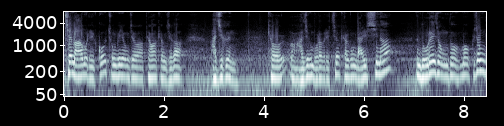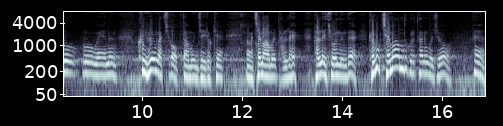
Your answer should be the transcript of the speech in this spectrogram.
제 마음을 읽고 종빈 형제와 병학 형제가 아직은 겨울 어, 아직은 뭐라 그랬죠? 결국 날씨나 노래 정도 뭐 그 정도 외에는 큰 효용 가치가 없다 뭐 이제 이렇게 어, 제 마음을 달래 달래 주었는데 결국 제 마음도 그렇다는 거죠. 예.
